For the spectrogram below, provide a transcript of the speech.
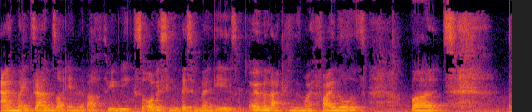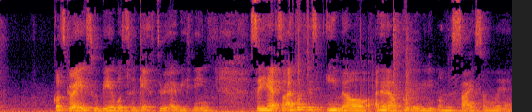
and my exams are in about three weeks. So obviously this event is overlapping with my finals but God's grace, we'll be able to get through everything. So yeah, so I got this email, I don't know, I'll put maybe on the side somewhere,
